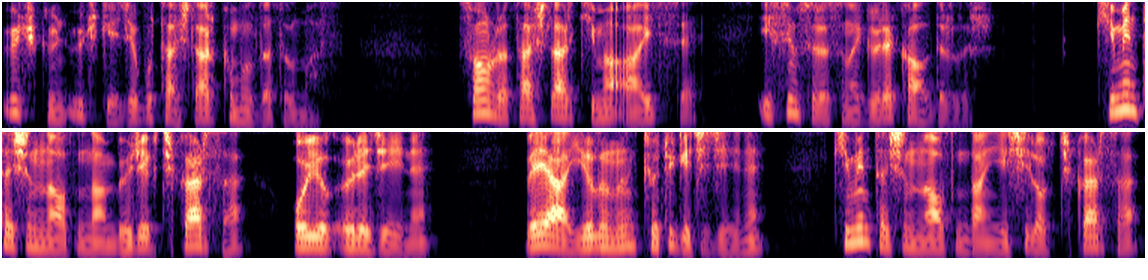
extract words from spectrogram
Üç gün üç gece bu taşlar kımıldatılmaz. Sonra taşlar kime aitse isim sırasına göre kaldırılır. Kimin taşının altından böcek çıkarsa o yıl öleceğine veya yılının kötü geçeceğine, kimin taşının altından yeşil ot çıkarsa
